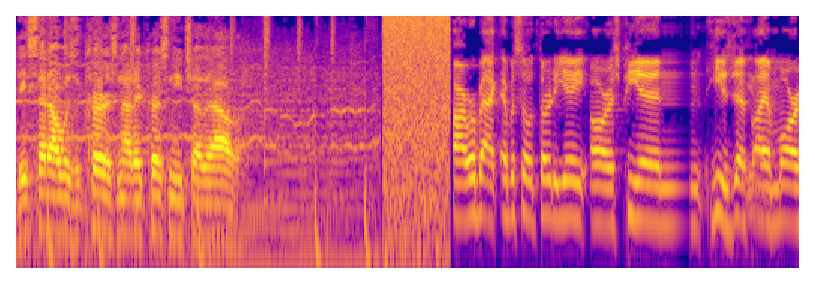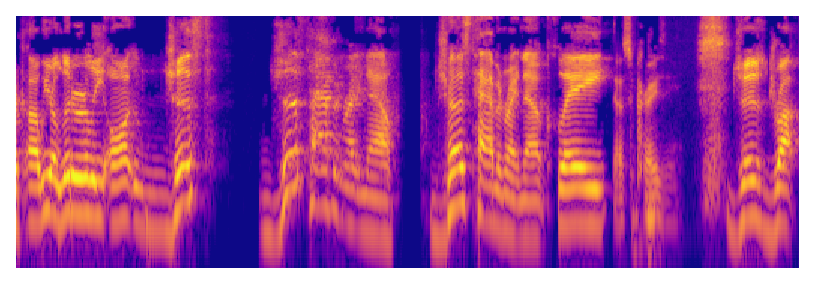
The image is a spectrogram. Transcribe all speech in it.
They said I was a curse, now they're cursing each other out. All right, we're back. Episode 38, RSPN. He is Jeff. I am Mark. Uh, we are literally on just, just happened right now. Just happened right now. Klay That's crazy. just dropped.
